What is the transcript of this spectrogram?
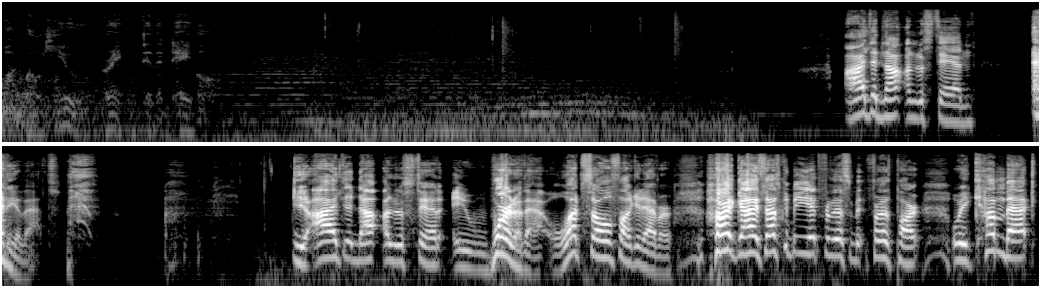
what will you bring to the table? I did not understand any of that. yeah, I did not understand a word of that whatsoever. Fucking ever. All right, guys, that's gonna be it for this for this part. When we come back,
